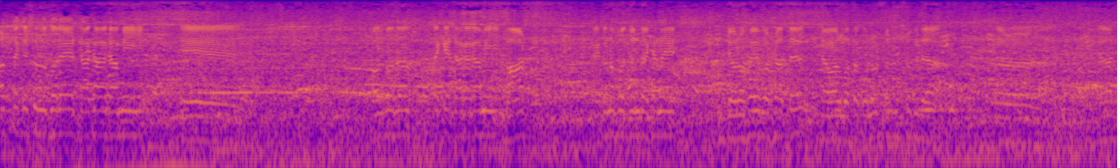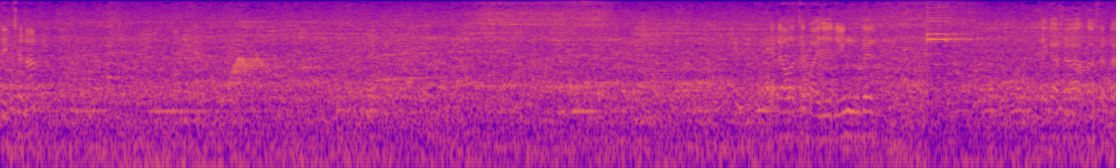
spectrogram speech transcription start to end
বাস থেকে শুরু করে ঢাকাগামী কক্সবাজার থেকে ঢাকাগামী বাস এখনও পর্যন্ত এখানে জড়ো হয়ে বসে আছে। যাওয়ার মতো কোনো সুযোগ সুবিধা এরা দিচ্ছে না। এটা হচ্ছে বাইজি লিং রোডের থেকে আসা রাস্তাটা।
